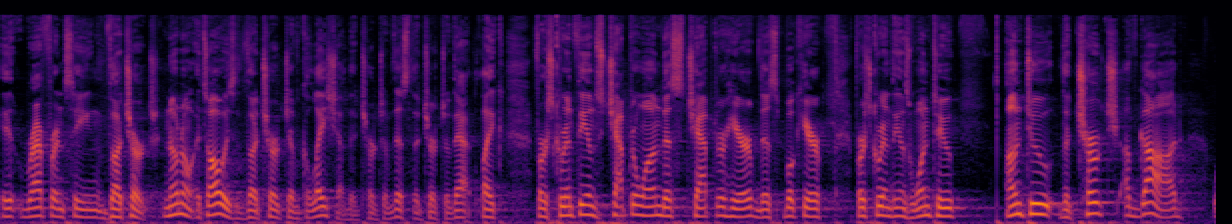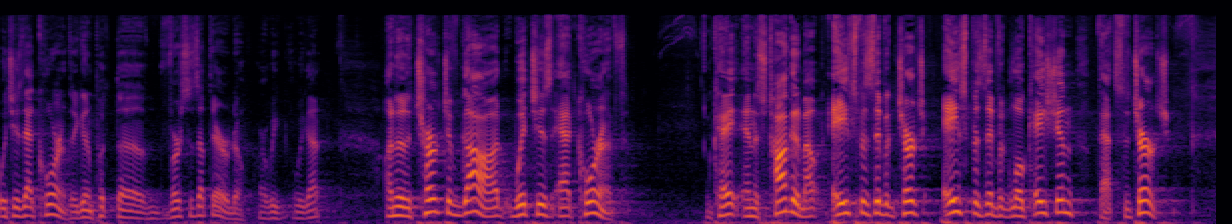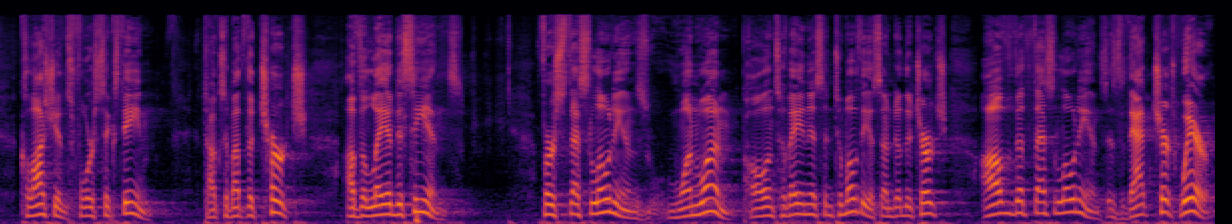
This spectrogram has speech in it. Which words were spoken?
it referencing the church. No, no, it's always the church of Galatia, the church of this, the church of that. Like 1 Corinthians chapter 1, this chapter here, this book here, 1 Corinthians 1 2, unto the church of God, which is at Corinth. Are you going to put the verses up there or no? Are we, we got? Unto the church of God, which is at Corinth. Okay, and it's talking about a specific church, a specific location. That's the church. Colossians 4:16 talks about the church of the Laodiceans. 1 Thessalonians 1 1, Paul and Silvanus and Timotheus unto the church of the Thessalonians. Is that church where?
